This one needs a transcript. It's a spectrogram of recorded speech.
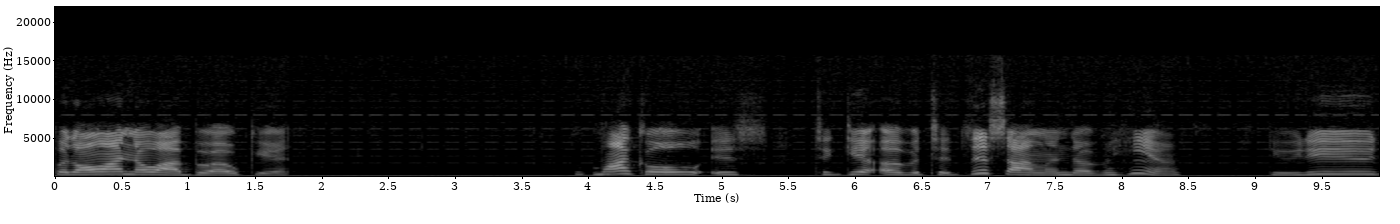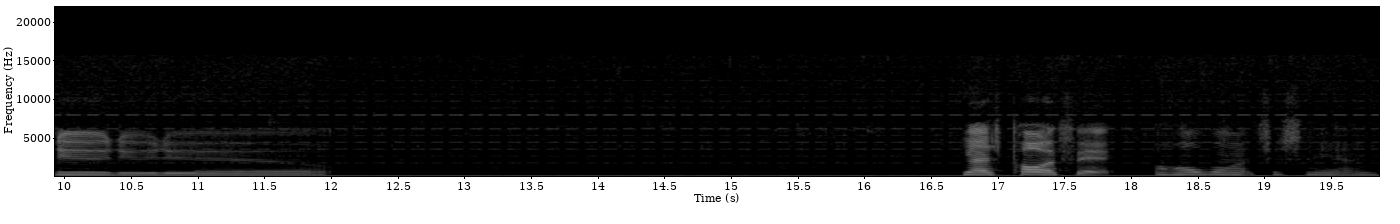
but all I know I broke it. My goal is to get over to this island over here. Do do do do do. Yeah, it's perfect. A whole bunch of sand.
